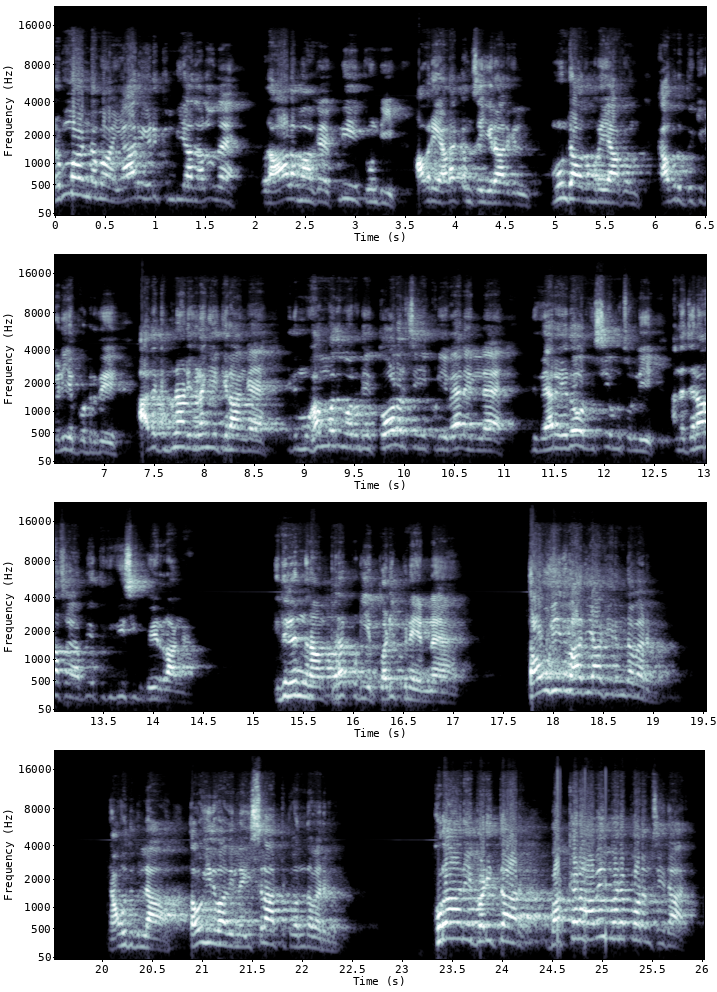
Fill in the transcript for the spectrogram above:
பிரம்மாண்டமா யாரும் எடுக்க முடியாத அளவுல ஒரு ஆழமாக குழியை தோண்டி அவரை அடக்கம் செய்கிறார்கள். மூன்றாவது முறையாகவும் கபரு தூக்கி வெளியே போட்டுருது. அதுக்கு பின்னாடி விளங்கிக்கிறாங்க இது முகமது அவருடைய தோழர் செய்யக்கூடிய வேலை இல்லை. இது வேற ஏதோ ஒரு விஷயம்னு சொல்லி அந்த ஜனாசை அப்படியே தூக்கி வீசிட்டு போயிடுறாங்க. இதிலிருந்து நாம் பெறக்கூடிய படிப்பினை என்ன? தௌஹீத்வாதியாக இருந்தவர். நவுதுபில்லா தௌஹீத்வாதி இல்ல இஸ்லாத்துக்கு வந்தவர். குரானை படித்தார் பக்கராவை மனப்பாடம் செய்தார்.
